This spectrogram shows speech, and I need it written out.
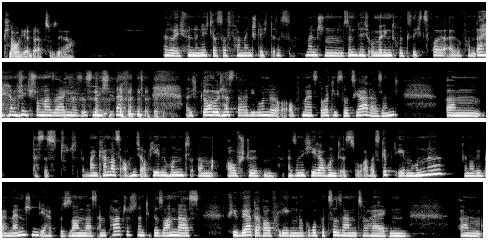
Claudia dazu sehr? Also ich finde nicht, dass das vermenschlicht ist. Menschen sind nicht unbedingt rücksichtsvoll. Also von daher würde ich schon mal sagen, das ist nicht. also ich glaube, dass da die Hunde oftmals deutlich sozialer sind. Ähm, das ist, man kann das auch nicht auf jeden Hund ähm, aufstülpen. Also nicht jeder Hund ist so. Aber es gibt eben Hunde, genau wie bei Menschen, die halt besonders empathisch sind, die besonders viel Wert darauf legen, eine Gruppe zusammenzuhalten, ähm,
